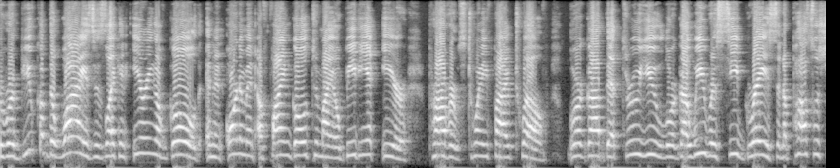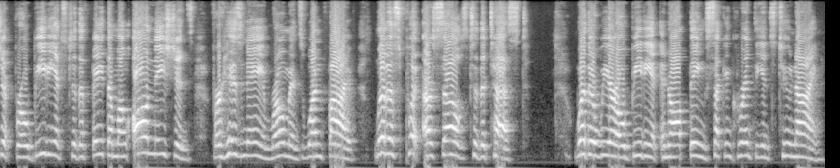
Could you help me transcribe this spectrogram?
the rebuke of the wise is like an earring of gold and an ornament of fine gold to my obedient ear. Proverbs 25:12. Lord God, that through you, Lord God, we receive grace and apostleship for obedience to the faith among all nations for his name. Romans 1:5. Let us put ourselves to the test. Whether we are obedient in all things, 2 Corinthians 2 9.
